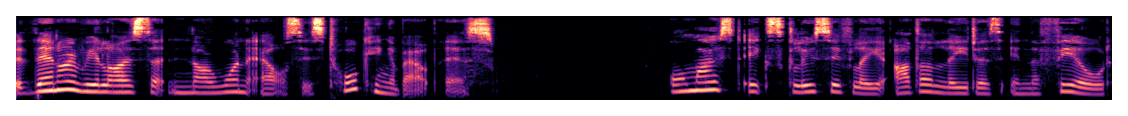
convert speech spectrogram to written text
But then I realized that no one else is talking about this. Almost exclusively, other leaders in the field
